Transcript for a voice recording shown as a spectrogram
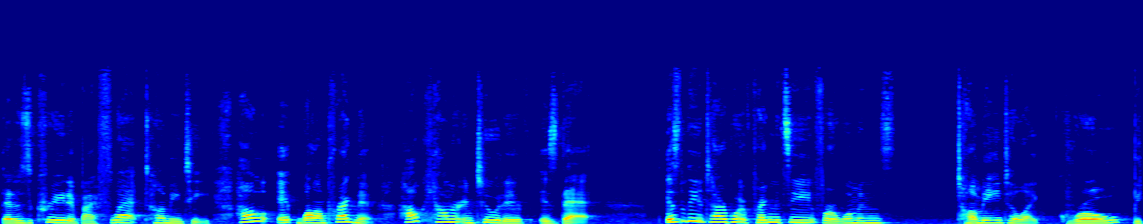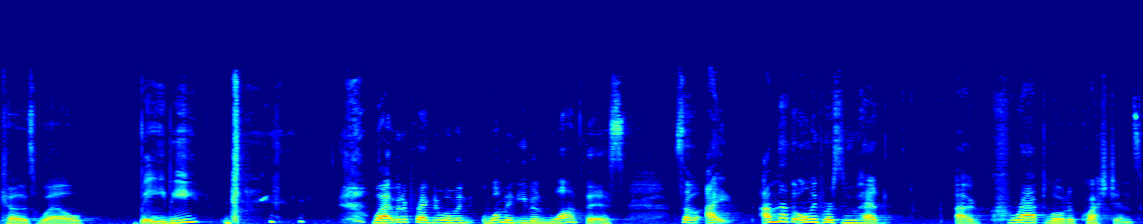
that is created by flat tummy tea? How, if, while I'm pregnant, how counterintuitive is that? Isn't the entire point of pregnancy for a woman's tummy to like grow because, well, baby? why would a pregnant woman woman even want this? So I I'm not the only person who had a crap load of questions.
